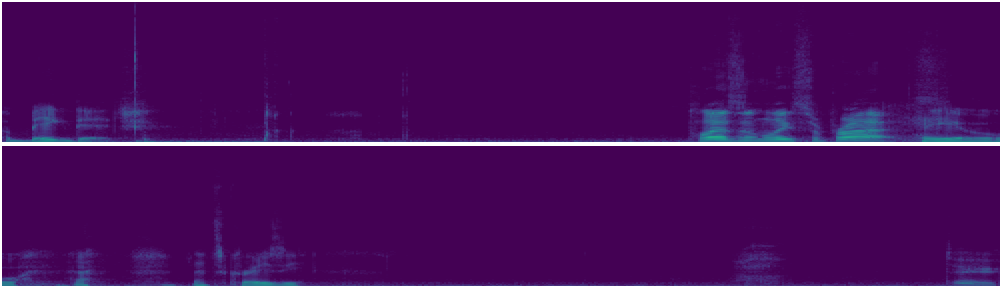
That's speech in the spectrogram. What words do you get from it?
a big ditch. Pleasantly surprised. Heyo, that's crazy. Dude.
